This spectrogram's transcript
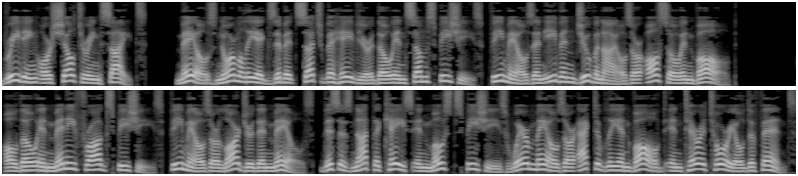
breeding or sheltering sites. Males normally exhibit such behavior though in some species, females and even juveniles are also involved. Although in many frog species, females are larger than males, this is not the case in most species where males are actively involved in territorial defense.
